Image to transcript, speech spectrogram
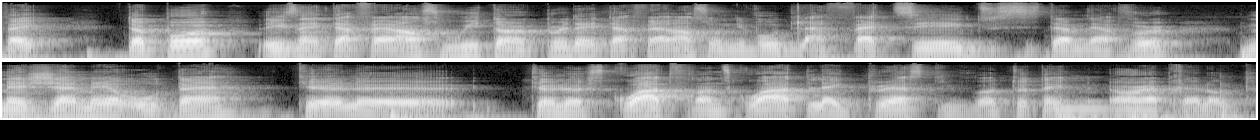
Fait que t'as pas les interférences. Oui, t'as un peu d'interférences au niveau de la fatigue, du système nerveux, mais jamais autant que le, que le squat, front squat, leg press, qui va tout être un après l'autre.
